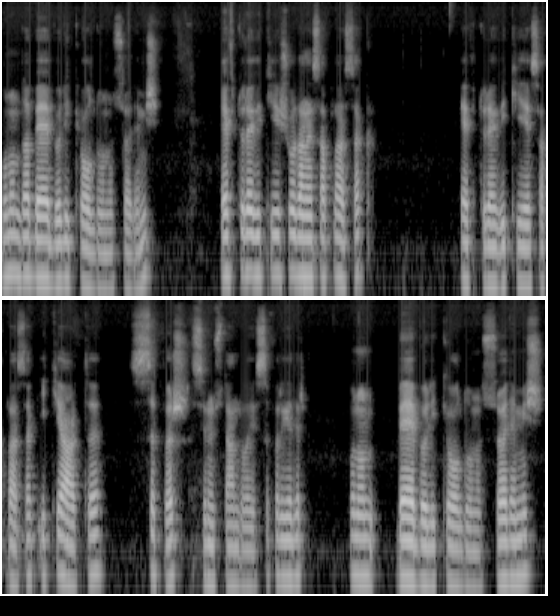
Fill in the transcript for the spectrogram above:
Bunun da b bölü 2 olduğunu söylemiş. f türev 2'yi şuradan hesaplarsak f türev 2'yi hesaplarsak 2 artı 0 sinüsten dolayı 0 gelir. Bunun b bölü 2 olduğunu söylemiş.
